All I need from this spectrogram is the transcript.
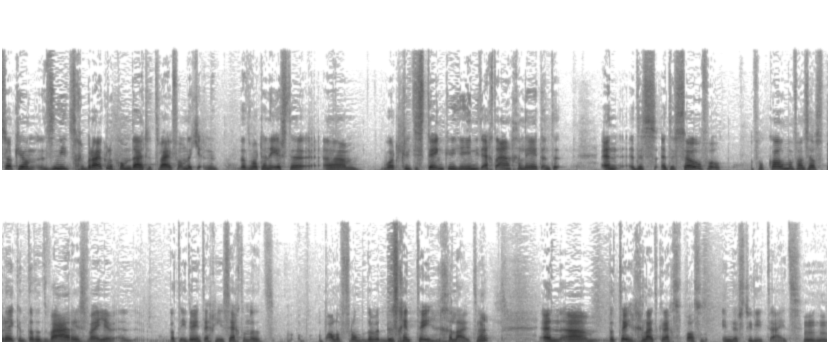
Is ook heel, het is niet gebruikelijk om daar te twijfelen, omdat je, dat wordt ten eerste, ehm, wordt kritisch denken je niet echt aangeleerd. En, te- en het, is, het is zo vol, volkomen vanzelfsprekend dat het waar is waar je, wat iedereen tegen je zegt, omdat het op, op alle fronten, er, is geen tegengeluid. Hè? En ehm, dat tegengeluid krijgt ze pas in de studietijd. Mhm.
